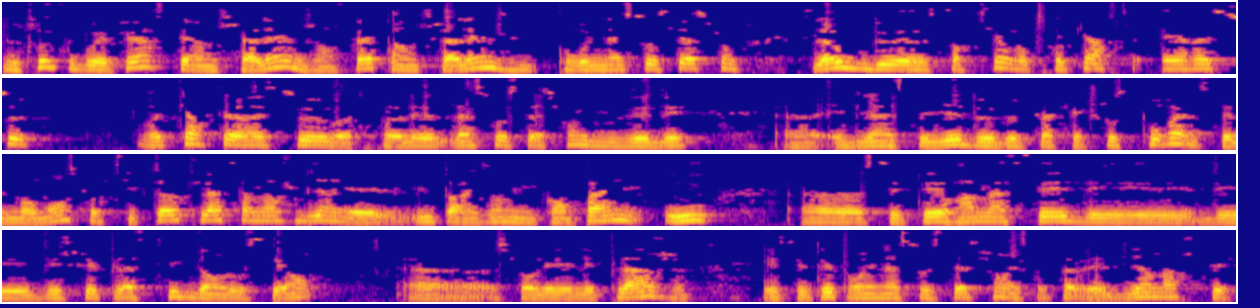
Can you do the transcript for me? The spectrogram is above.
le truc que vous pouvez faire, c'est un challenge, en fait, un challenge pour une association. Là où vous devez sortir votre carte RSE. Votre carte RSE, votre, l'association qui vous aide, euh, et bien essayer de, faire quelque chose pour elle. C'est le moment sur TikTok, là ça marche bien. Il y a eu par exemple une campagne où euh, c'était ramasser des, déchets plastiques dans l'océan, sur les plages et c'était pour une association et ça, avait bien marché.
